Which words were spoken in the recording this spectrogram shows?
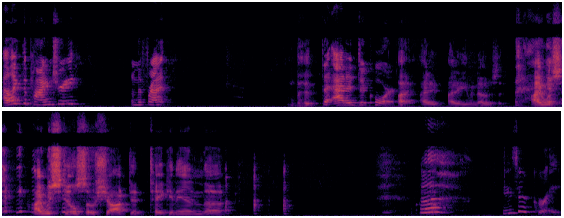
I like the pine tree in the front. The, The added decor. I, I, didn't, I didn't even notice it. I was I was still so shocked at taking in the. Ah, these are great.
